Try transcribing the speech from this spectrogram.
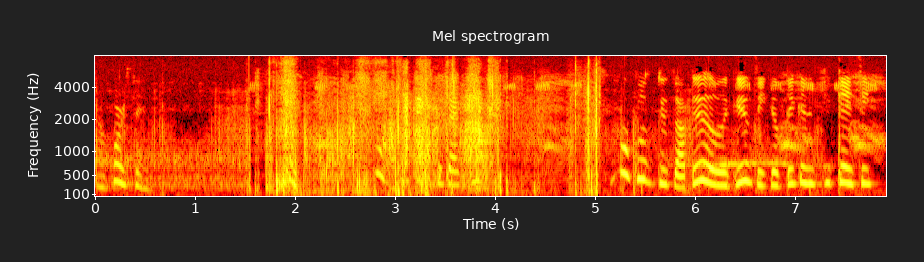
Of course it. Go back. Oh, go this out there. Like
